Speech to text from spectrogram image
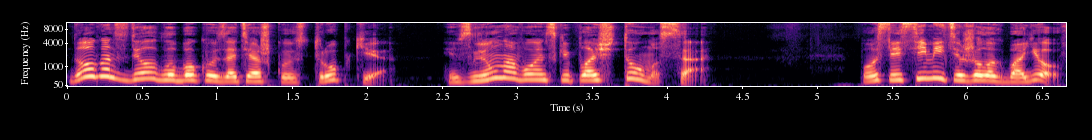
Долган сделал глубокую затяжку из трубки и взглянул на воинский плащ Томаса. После семи тяжелых боев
